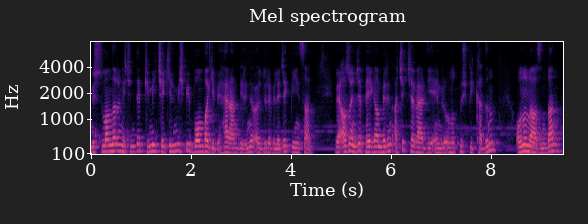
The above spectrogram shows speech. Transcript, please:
Müslümanların içinde pimi çekilmiş bir bomba gibi her an birini öldürebilecek bir insan. Ve az önce peygamberin açıkça verdiği emri unutmuş bir kadın onun ağzından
